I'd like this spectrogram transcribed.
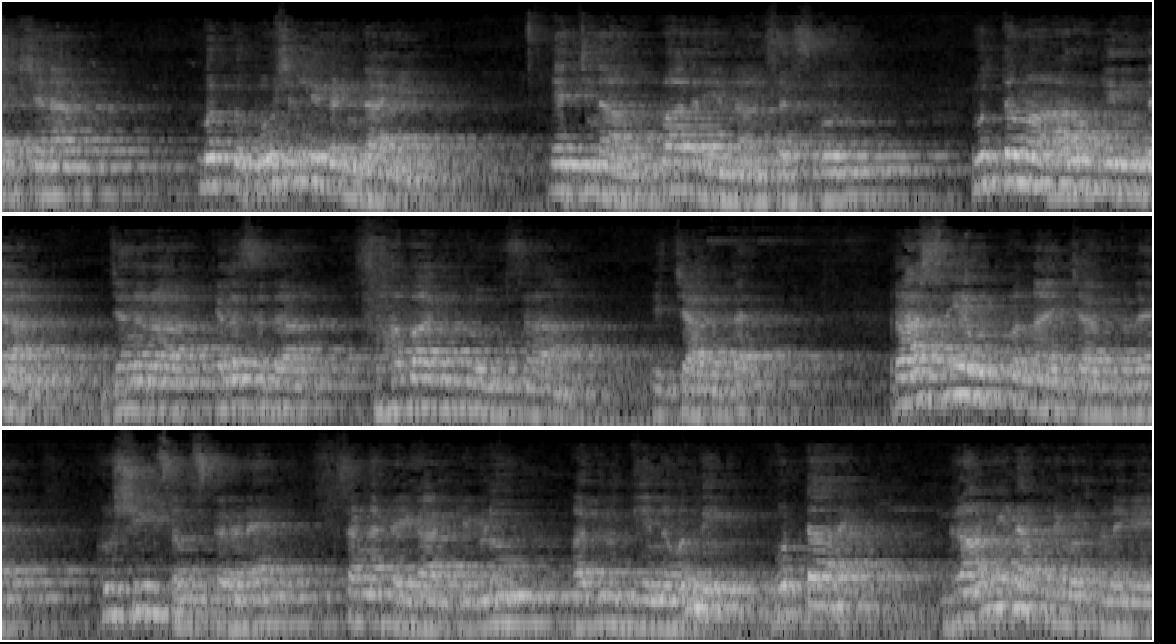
ಶಿಕ್ಷಣ ಮತ್ತು ಕೌಶಲ್ಯಗಳಿಂದಾಗಿ ಹೆಚ್ಚಿನ ಉತ್ಪಾದನೆಯನ್ನು ಅನುಸರಿಸಬಹುದು. ಉತ್ತಮ ಆರೋಗ್ಯದಿಂದ ಜನರ ಕೆಲಸದ ಸಹಭಾಗಿತ್ವವು ಸಹ ಹೆಚ್ಚಾಗುತ್ತೆ. ರಾಷ್ಟ್ರೀಯ ಉತ್ಪನ್ನ ಹೆಚ್ಚಾಗುತ್ತದೆ. ಕೃಷಿ ಸಂಸ್ಕರಣೆ, ಸಣ್ಣ ಕೈಗಾರಿಕೆಗಳು, ಅಭಿವೃದ್ಧಿಯನ್ನು ಹೊಂದಿ ಒಟ್ಟಾರೆ ಗ್ರಾಮೀಣ ಪರಿವರ್ತನೆಗೆ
